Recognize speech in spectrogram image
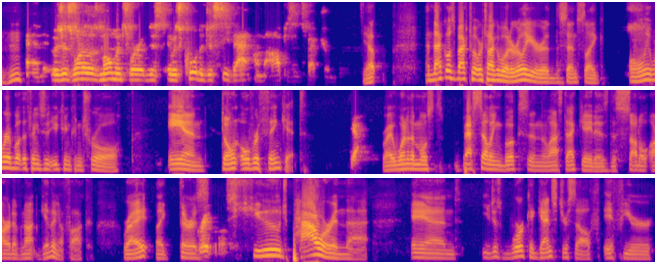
Mhm. And it was just one of those moments where it just it was cool to just see that on the opposite spectrum. Yep. And that goes back to what we are talking about earlier in the sense like only worry about the things that you can control and don't overthink it. Yeah. Right. One of the most best selling books in the last decade is The Subtle Art of Not Giving a Fuck. Right. Like there's huge power in that. And you just work against yourself if you're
